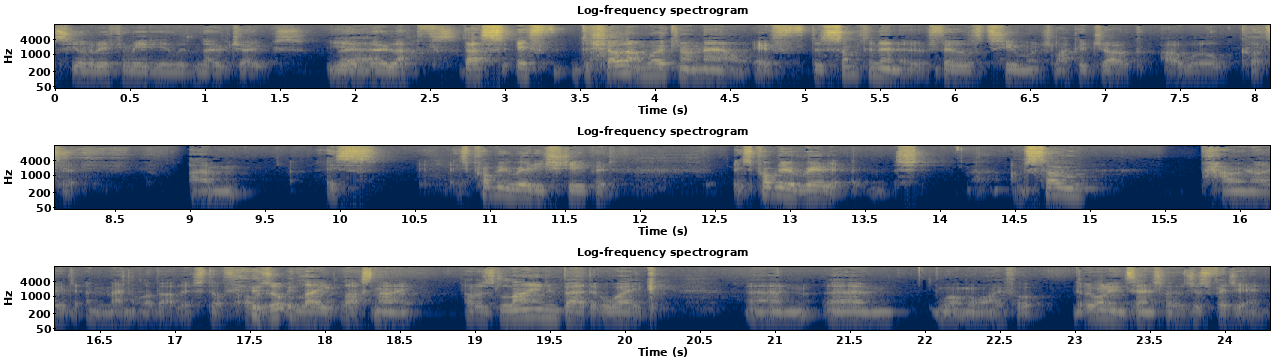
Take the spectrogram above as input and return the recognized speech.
So you want to be a comedian with no jokes, no, Yeah. no laughs. That's if the show that I'm working on now, if there's something in it that feels too much like a joke, I will cut it. Um, it's it's probably really stupid. It's probably a really. I'm so paranoid and mental about this stuff. I was up late last night. I was lying in bed awake, and um, woke my wife up. It wasn't intentionally. I was just fidgeting.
